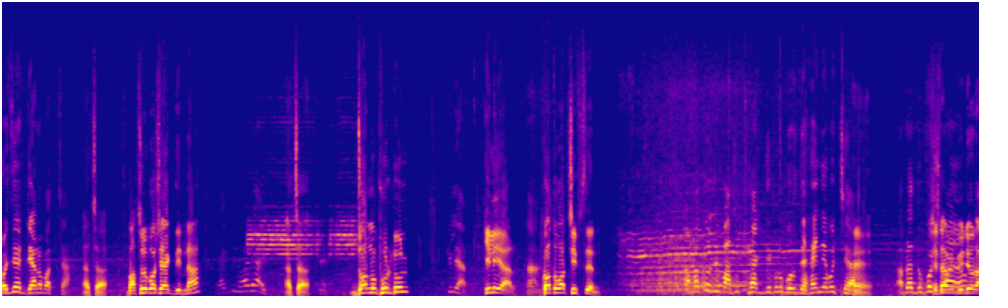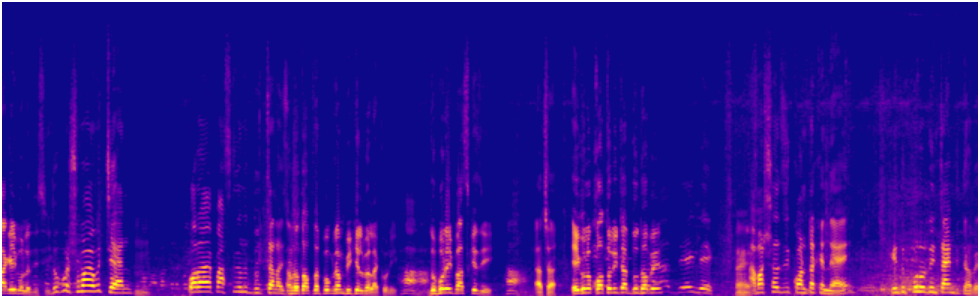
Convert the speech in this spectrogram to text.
অরিজিনাল ড্যানো বাচ্চা। আচ্ছা বাছুরের বয়সে একদিন না? একদিন আচ্ছা জন্ম ফুল টুল? ক্লিয়ার। হ্যাঁ। কতবার চিপছেন? আমরা তো যে বাসুর ঠ্যাক দিয়ে কোনো গরু দেখাই নিয়ে বুঝছেন? হ্যাঁ। আমরা দুপুর সেটা আমি ভিডিওর আগেই বলে দিছি। দুপুর সময় বুঝছেন? প্রায় পাঁচ কেজি দুধ টানা আমরা তো আপনার প্রোগ্রাম বিকেল বেলা করি। হ্যাঁ। দুপুরেই পাঁচ কেজি। আচ্ছা এগুলো কত লিটার দুধ হবে। আমার সাথে যদি কন্ট্যাক্টে নেয় কিন্তু পনেরো দিন টাইম দিতে হবে।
